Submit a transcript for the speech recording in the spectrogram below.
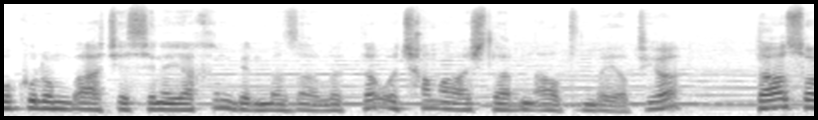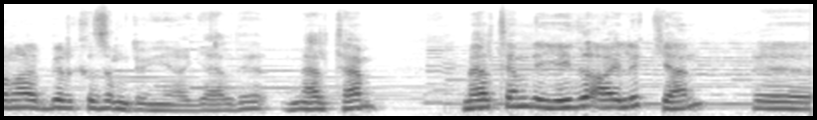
okulun bahçesine yakın bir mezarlıkta o çam ağaçlarının altında yatıyor. Daha sonra bir kızım dünyaya geldi, Meltem. Meltem de 7 aylıkken e,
